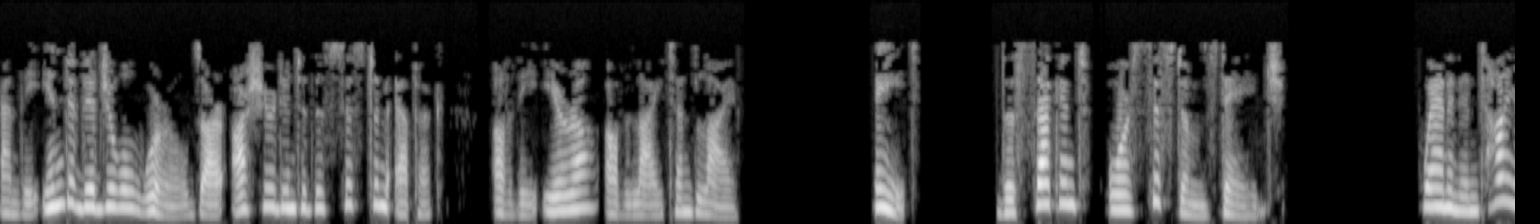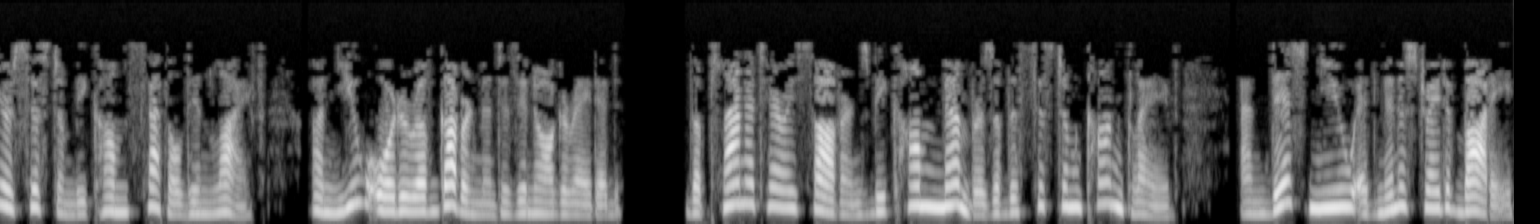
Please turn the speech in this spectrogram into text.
and the individual worlds are ushered into the system epoch of the era of light and life. 8. The second or system stage. When an entire system becomes settled in life, a new order of government is inaugurated. The planetary sovereigns become members of the system conclave, and this new administrative body,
